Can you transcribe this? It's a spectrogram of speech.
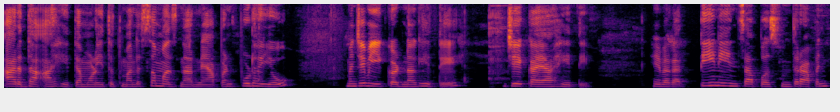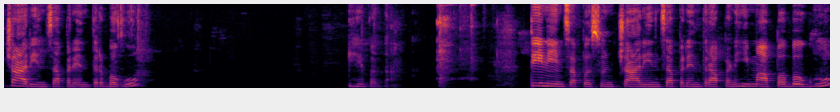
अर्धा आहे. त्यामुळे इथं तुम्हाला समजणार नाही. आपण पुढं येऊ. म्हणजे मी इकडनं घेते. जे काय आहे ते. हे बघा तीन इंचापासून तर आपण चार इंचापर्यंत बघू. हे बघा. तीन इंचापासून चार इंचापर्यंत आपण ही मापं बघू.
